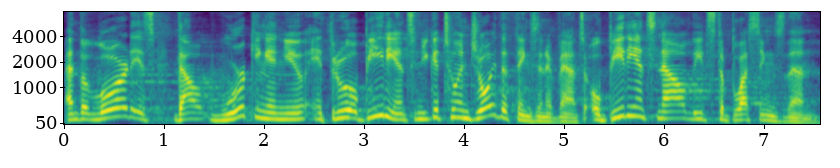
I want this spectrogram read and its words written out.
and the Lord is now working in you through obedience, and you get to enjoy the things in advance. Obedience now leads to blessings then.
